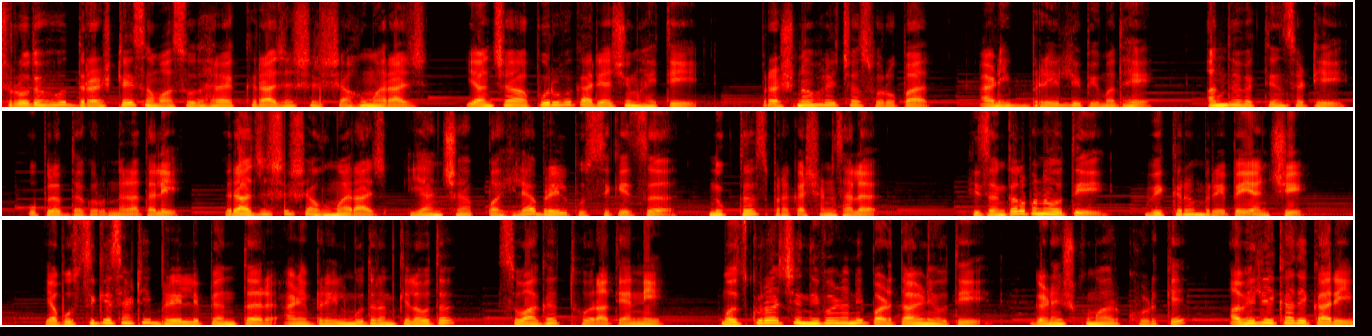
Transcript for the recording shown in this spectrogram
श्रोतेहो द्रष्टे समाजसुधारक राजश्री शाहू महाराज यांच्या अपूर्व कार्याची माहिती प्रश्नावलीच्या स्वरूपात आणि ब्रेल लिपीमध्ये अंध व्यक्तींसाठी उपलब्ध करून देण्यात आली. राजश्री शाहू महाराज यांच्या पहिल्या ब्रेल पुस्तिकेचं नुकतंच प्रकाशन झालं. ही संकल्पना होती विक्रम रेपे यांची. या पुस्तिकेसाठी ब्रेल लिप्यंतर आणि ब्रेल मुद्रण केलं होतं स्वागत थोरात यांनी. मजकुराची निवड आणि पडताळणी होती गणेशकुमार खोडके अभिलेखाधिकारी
